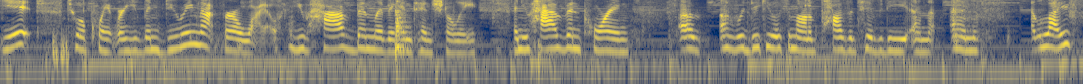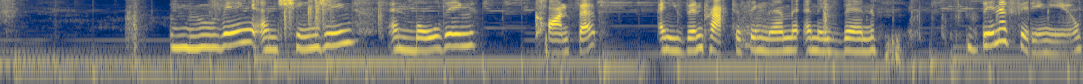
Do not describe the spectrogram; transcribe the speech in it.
get to a point where you've been doing that for a while, you have been living intentionally, and you have been pouring a, a ridiculous amount of positivity and, and life moving and changing and molding concepts, and you've been practicing them, and they've been benefiting you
